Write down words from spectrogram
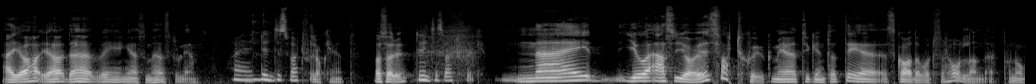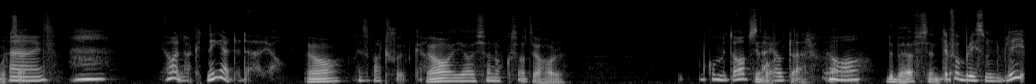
nej, jag, jag, det här var inga som helst problem. Nej, du är inte svartsjuk. Klockrent. Vad sa du? Du är inte svartsjuk. Nej, jo, alltså jag är svartsjuk, men jag tycker inte att det skadar vårt förhållande på något Nej. sätt. Jag har lagt ner det där, ja, Ja, med svartsjuka. ja, jag känner också att jag har kommit av sig det. där. Ja, Ja, Det behövs inte. det får bli som det blir.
